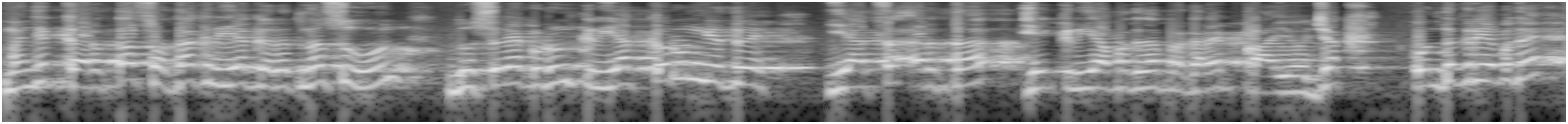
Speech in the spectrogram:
म्हणजे करता स्वतः क्रिया करत नसून दुसऱ्याकडून क्रिया करून घेतोय. याचा अर्थ हे क्रियापदाचा प्रकार आहे प्रायोजक. कोणतं क्रियापद आहे?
